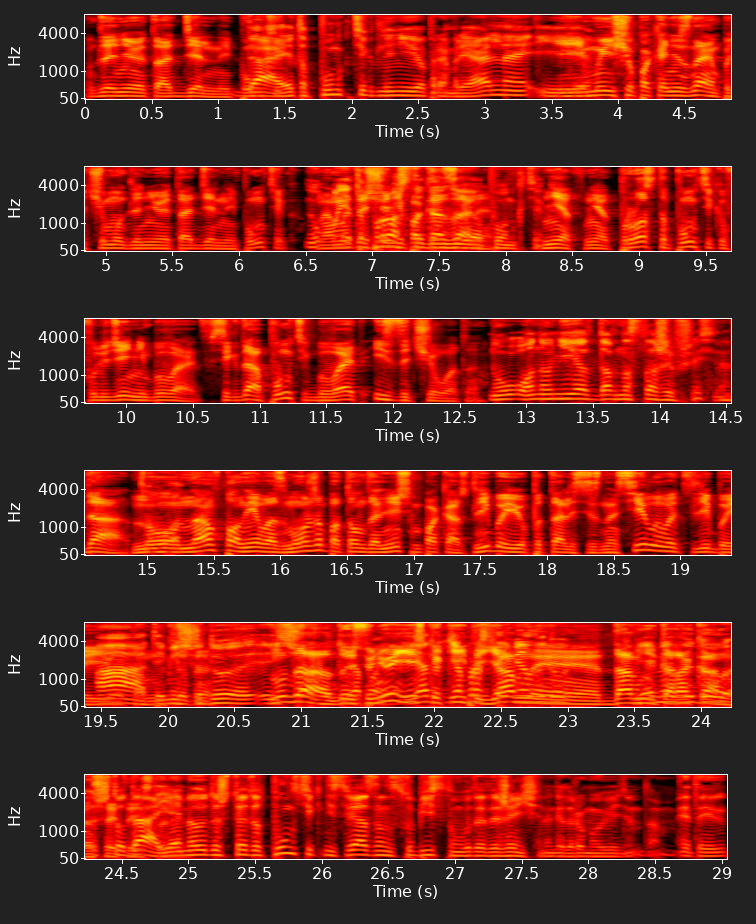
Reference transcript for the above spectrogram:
для нее это отдельный пунктик. Да, это пунктик для нее прям реально. И, и мы еще пока не знаем, почему для нее это отдельный пунктик. Ну, Нам это, это еще не показали. Для нее пунктик. Нет, нет, просто пунктиков у людей не бывает. Всегда пунктик бывает из-за чего-то. Ну, он у нее давно сложившийся. Да, но вот. нам вполне возможно потом в дальнейшем покажут. Либо ее пытались изнасиловать, либо ее а, там... ты имеешь в виду... Ну да, то есть у нее есть какие-то явные виду, давние тараканы виду, что, Да, я имею в виду, что этот пунктик не связан с убийством вот этой женщины, которую мы увидим там. Это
